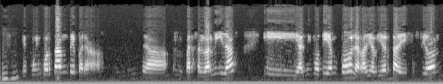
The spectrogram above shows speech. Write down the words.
uh -huh. que es muy importante para, o sea, para salvar vidas, y al mismo tiempo la radio abierta de difusión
